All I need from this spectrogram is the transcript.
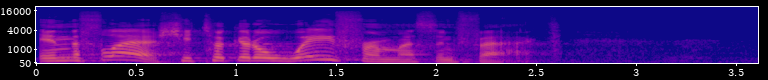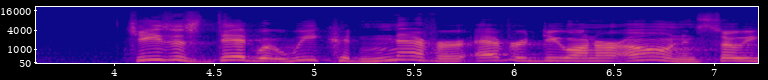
in the flesh. He took it away from us, in fact. Jesus did what we could never ever do on our own. And so he,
